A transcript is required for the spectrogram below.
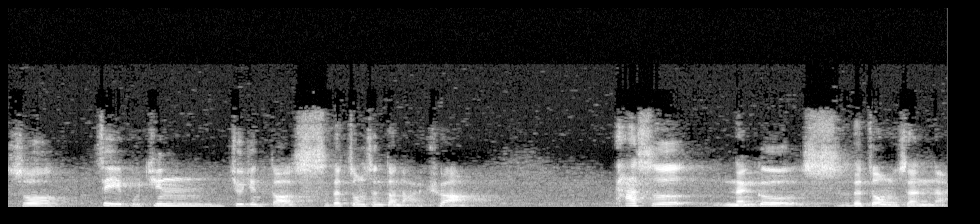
说这部经究竟到使得众生到哪里去啊？它是能够使得众生呢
